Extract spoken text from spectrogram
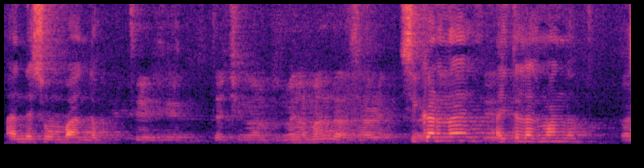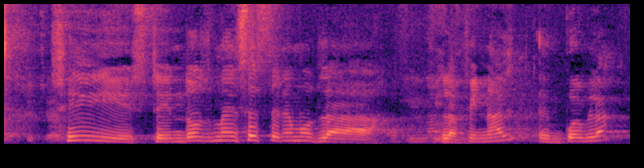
ande zumbando. Sí, sí, está chingón. Pues me la mandas, ¿sabes? Sí carnal, ahí te las mando. Para escuchar. Sí, este, en dos meses tenemos la, la final en Puebla.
